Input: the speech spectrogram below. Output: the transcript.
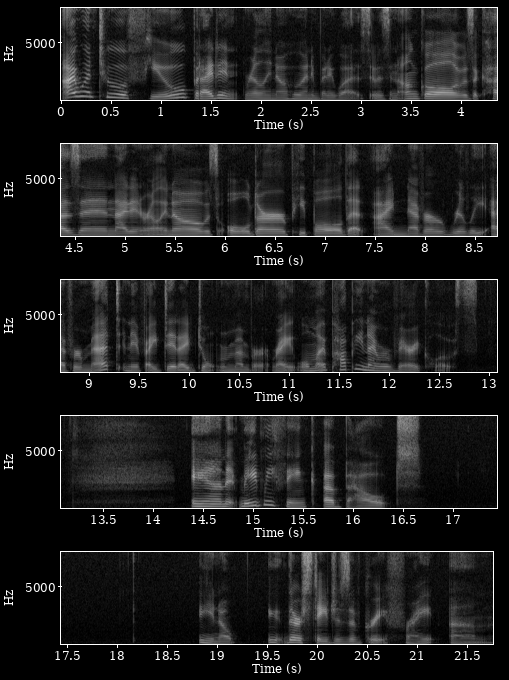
I went to a few, but I didn't really know who anybody was. It was an uncle, it was a cousin, I didn't really know. It was older people that I never really ever met. And if I did, I don't remember, right? Well, my poppy and I were very close. And it made me think about you know, there are stages of grief, right? Um,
